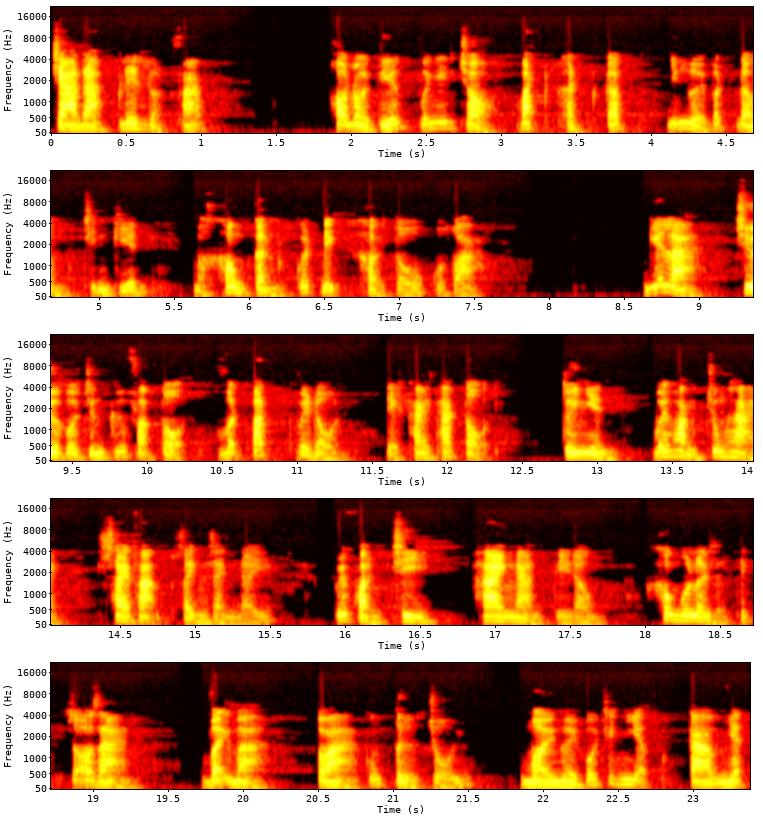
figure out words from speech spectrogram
trà đạp lên luật pháp. Họ nổi tiếng với những trò bắt khẩn cấp những người bất đồng chính kiến mà không cần quyết định khởi tố của tòa. Nghĩa là chưa có chứng cứ phạm tội vẫn bắt về đồn để khai thác tội. Tuy nhiên với Hoàng Trung Hải sai phạm rành rành đấy, với khoản chi 2.000 tỷ đồng không có lời giải thích rõ ràng. Vậy mà tòa cũng từ chối mời người có trách nhiệm cao nhất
